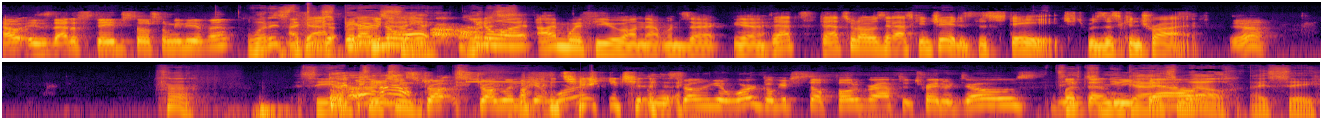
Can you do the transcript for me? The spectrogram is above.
How is that a staged social media event? What is the I think conspiracy? you know what? you know what? I'm with you on that one, Zach. Yeah. That's that's what I was asking Jade. Is this staged? Was this contrived? Yeah. Huh. See, I'm teaching. str- struggling to get work, Change it. struggling to get work, go get yourself photographed at Trader Joe's. Let that you leak guys out. well. I see.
